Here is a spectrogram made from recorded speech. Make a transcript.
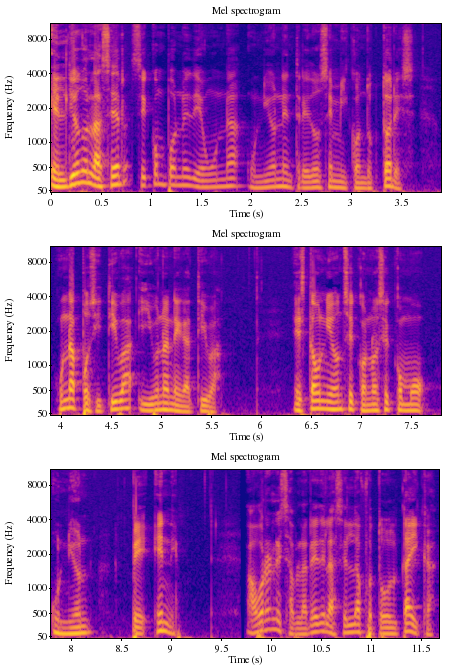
El diodo láser se compone de una unión entre dos semiconductores, una positiva y una negativa. Esta unión se conoce como unión PN. Ahora les hablaré de la celda fotovoltaica,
